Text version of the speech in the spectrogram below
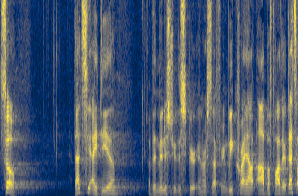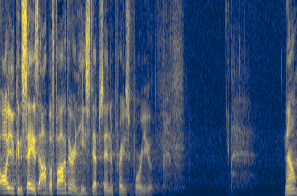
So, that's the idea of the ministry of the Spirit in our suffering. We cry out, Abba, Father. That's all you can say is Abba, Father, and He steps in and prays for you. Now,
